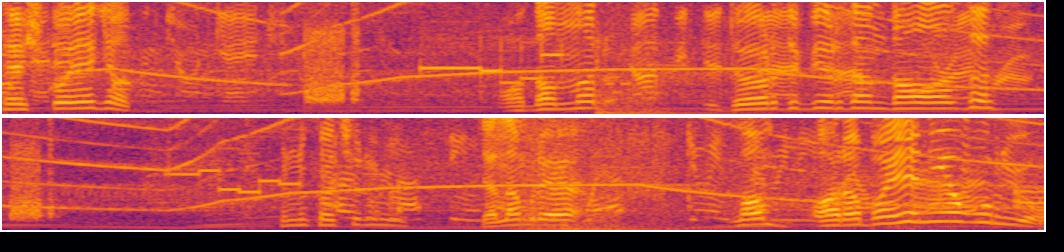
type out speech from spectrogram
Teşko'ya gel. Adamlar dördü birden dağıldı. Şunu kaçırmayayım. Gel lan buraya. Lan arabaya niye vuruyor?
